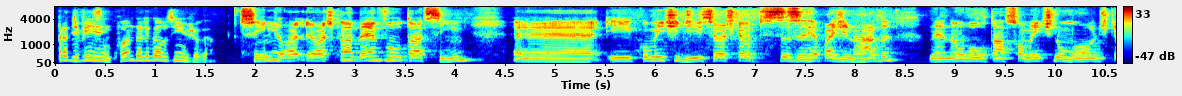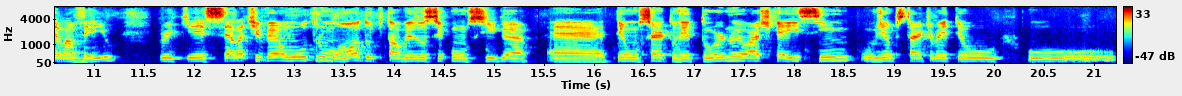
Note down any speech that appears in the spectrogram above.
para de vez em quando é legalzinho jogar. Sim, eu, eu acho que ela deve voltar sim. É, e como a gente disse, eu acho que ela precisa ser repaginada, né? Não voltar somente no molde que ela veio porque se ela tiver um outro modo que talvez você consiga é, ter um certo retorno, eu acho que aí sim o Jumpstart vai ter o, o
